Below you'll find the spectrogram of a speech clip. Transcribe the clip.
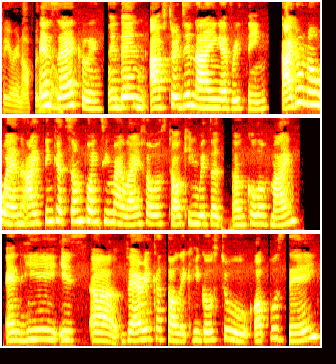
fair enough as well. Exactly. And then after denying everything, I don't know when, I think at some point in my life, I was talking with an uncle of mine, and he is uh, very Catholic. He goes to Opus Dei.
